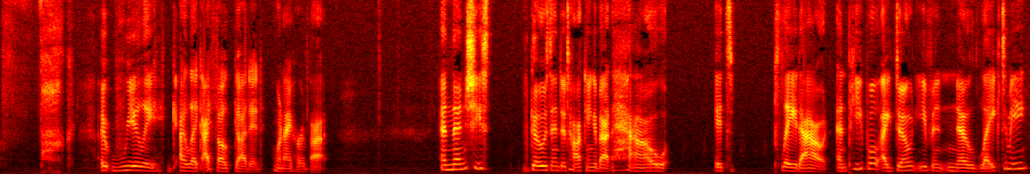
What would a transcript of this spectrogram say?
Fuck. It really, I like, I felt gutted when I heard that. And then she goes into talking about how it's played out. And people I don't even know liked me,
